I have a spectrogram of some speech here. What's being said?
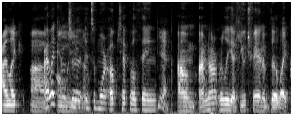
I like. Uh, I like how Only it's You a Know. it's a more up tempo thing. yeah, Um, I'm not really a huge fan of the like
